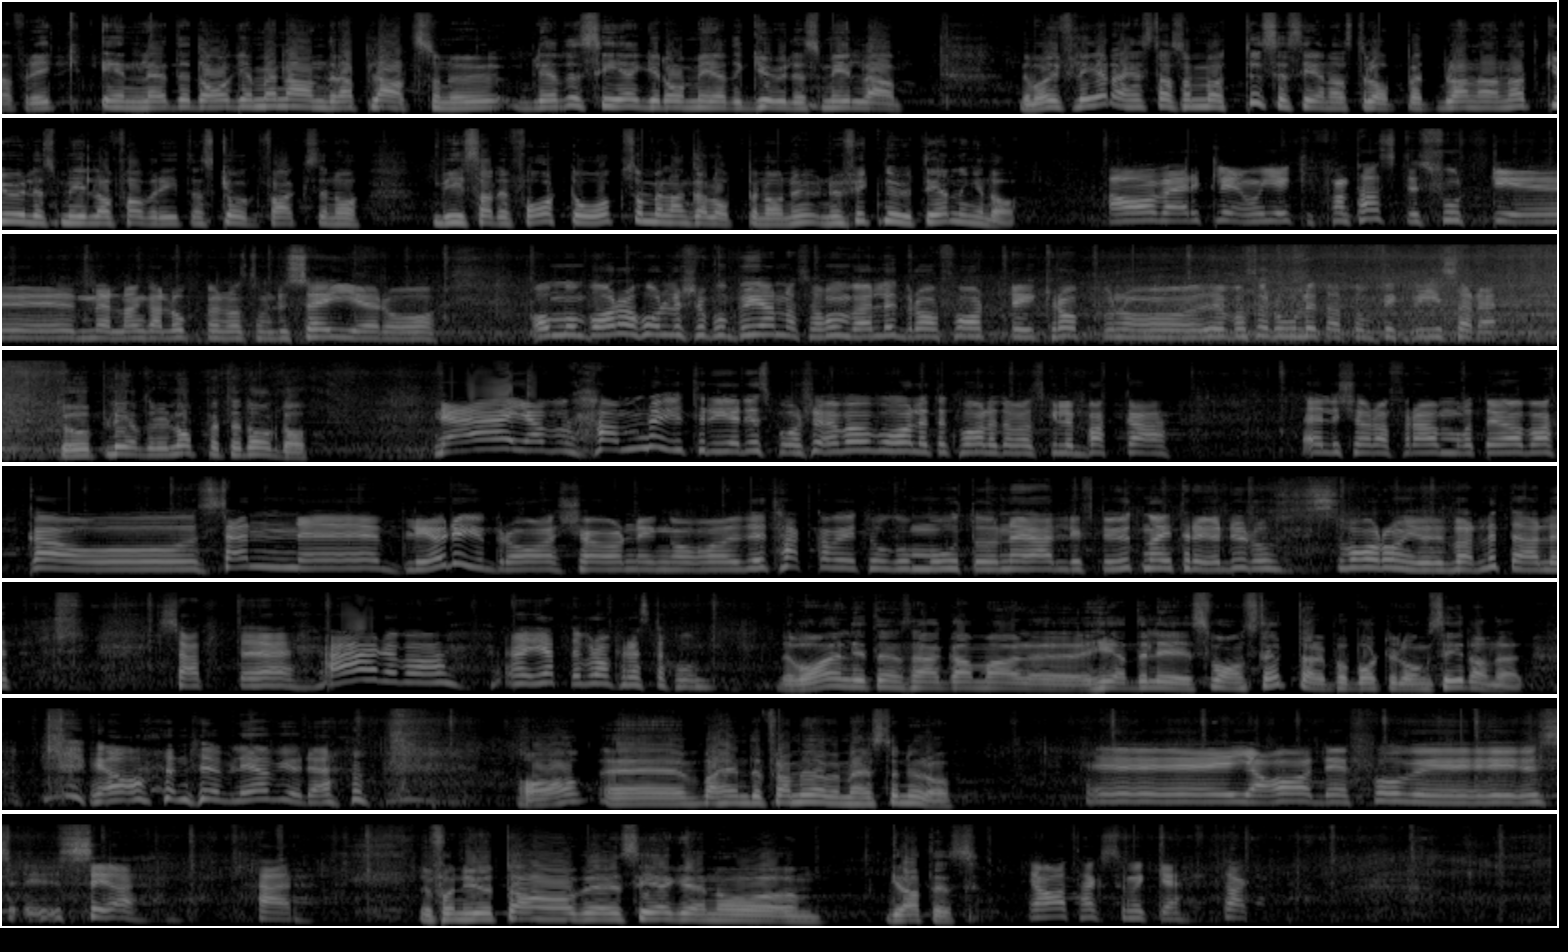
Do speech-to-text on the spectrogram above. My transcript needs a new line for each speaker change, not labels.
Kajsa Frick inledde dagen med en andra plats och nu blev det seger då med Gulesmilla. Det var ju flera hästar som möttes i senaste loppet, bland annat Gulesmilla och favoriten Skuggfaxen och visade fart då också mellan galoppen och nu, nu fick ni utdelningen då.
Ja, verkligen. Hon gick fantastiskt fort i, mellan galopperna som du säger. Och om hon bara håller sig på benen så har hon väldigt bra fart i kroppen och det var så roligt att hon fick visa det.
Hur upplevde du loppet idag då?
Nej, jag hamnade ju i tredje spår så jag var valet och kvalet om jag skulle backa eller köra framåt backade och sen eh, blev det ju bra körning och det tackar vi tog emot och när jag lyfte ut henne i tredje då svarade hon ju väldigt ärligt. Så att, eh, det var en jättebra prestation.
Det var en liten sån här gammal eh, hederlig svanstättare på bort långsidan där.
Ja, det blev ju det.
Ja, eh, vad händer framöver med hästen nu då?
Eh, ja, det får vi se här.
Du får njuta av segern och grattis!
Ja, tack så mycket. Tack.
